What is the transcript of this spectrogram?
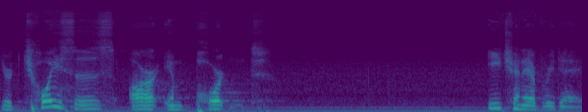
Your choices are important each and every day.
